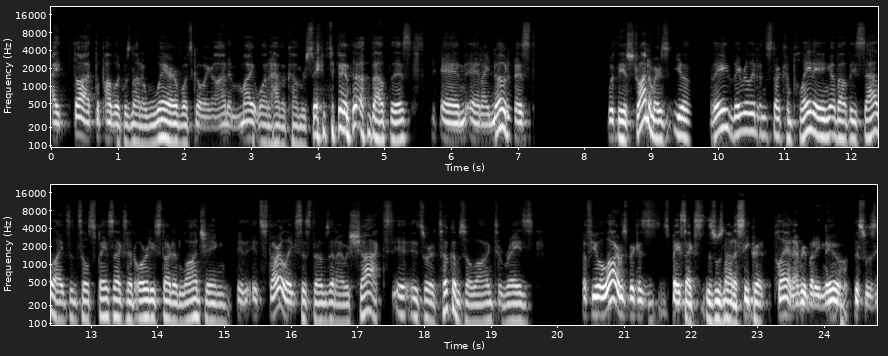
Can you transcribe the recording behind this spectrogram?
I thought the public was not aware of what's going on and might want to have a conversation about this. And and I noticed with the astronomers, you know, they they really didn't start complaining about these satellites until SpaceX had already started launching its Starlink systems, and I was shocked. It, it, sort of took them so long to raise a few alarms because SpaceX this was not a secret plan. Everybody knew this was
